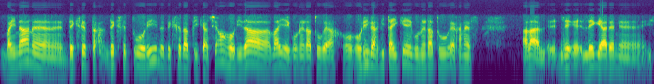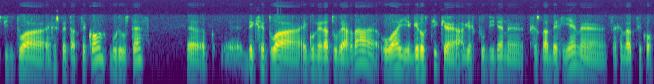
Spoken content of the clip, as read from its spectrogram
baina e, dekretu hori, dekret aplikazioan hori da bai eguneratu behar, hori behar ditaike eguneratu eganez. Hala, le, legearen e, izpiritua errespetatzeko, gure ustez, e, dekretua eguneratu behar da, oai gerostik agertu diren e, tresna berrien e, zerrendatzeko.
